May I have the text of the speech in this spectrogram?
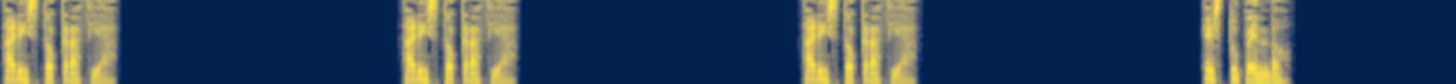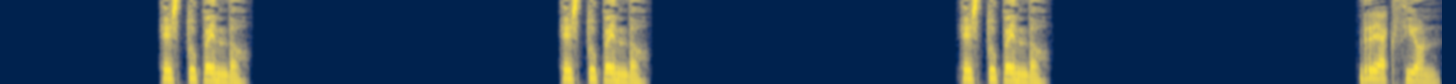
Aristocracia. Aristocracia. Aristocracia. Estupendo. Estupendo. Estupendo. Estupendo. Reacción.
